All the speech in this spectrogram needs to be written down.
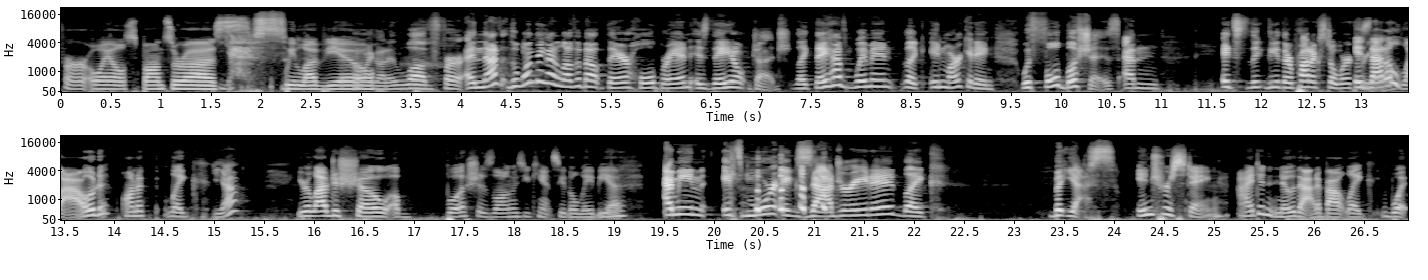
Fur oil sponsor us. Yes. We love you. Oh my god, I love fur. And that the one thing I love about their whole brand is they don't judge. Like they have women like in marketing with full bushes and it's the, the, their products still work. Is that you. allowed on a like Yeah. you're allowed to show a bush as long as you can't see the labia? I mean, it's more exaggerated, like, but yes. Interesting. I didn't know that about like what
